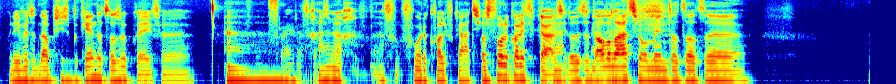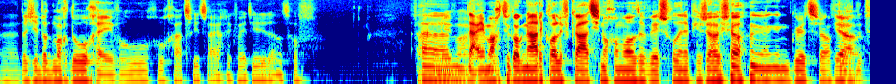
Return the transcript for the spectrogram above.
Wanneer werd het nou precies bekend? Dat was ook even... Eh, Vrijdag. Vrijdag, voor de kwalificatie. Dat was voor de kwalificatie. Ja. Dat is het Ja. allerlaatste moment dat, dat, eh, eh, dat je dat mag doorgeven. Hoe, hoe gaat zoiets eigenlijk? Weten jullie dat? Of, Eh, nou, je mag natuurlijk ook na de kwalificatie nog een motorwissel. Dan heb je sowieso een gridstraf. Ja. Dus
